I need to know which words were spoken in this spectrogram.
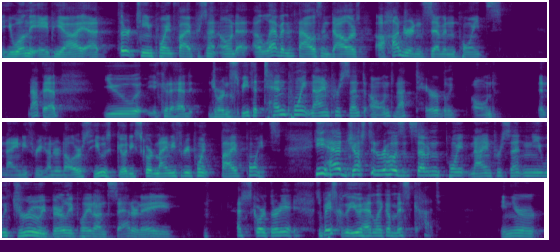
He won the API at 13.5% owned at $11,000, 107 points. Not bad. You, you could have had Jordan Spieth at 10.9% owned, not terribly owned at $9,300. He was good. He scored 93.5 points. He had Justin Rose at 7.9%, and he withdrew. He barely played on Saturday. He scored 38. So basically, you had like a miscut in your.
